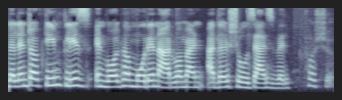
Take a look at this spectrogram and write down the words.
Lallantop team please involve her more in Aarvam and other shows as well. For sure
